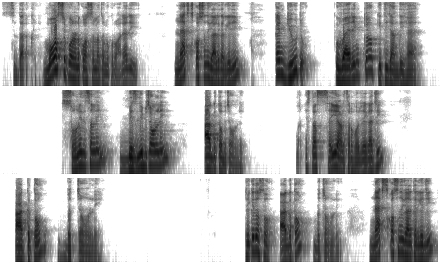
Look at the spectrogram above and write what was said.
ਸਿੱਧਾ ਰੱਖਣ ਲਈ। ਮੋਸਟ ਇੰਪੋਰਟੈਂਟ ਕੁਐਸਚਨ ਮੈਂ ਤੁਹਾਨੂੰ ਕਰਵਾ ਰਿਹਾ ਜੀ। ਨੈਕਸਟ ਕੁਐਸਚਨ ਦੀ ਗੱਲ ਕਰੀਏ ਜੀ। ਕੰਡਿਊਟ ਵਾਇਰਿੰਗ ਕਿਉਂ ਕੀਤੀ ਜਾਂਦੀ ਹੈ? ਸੋਨੀ ਦਿਸਣ ਲਈ, ਬਿਜਲੀ ਬਚਾਉਣ ਲਈ, ਅੱਗ ਤੋਂ ਬਚਾਉਣ ਲਈ। ਇਸ ਦਾ ਸਹੀ ਆਨਸਰ ਹੋ ਜਾਏਗਾ ਜੀ, ਅੱਗ ਤੋਂ ਬਚਾਉਣ ਲਈ। ਠੀਕ ਹੈ ਦੋਸਤੋ, ਅੱਗ ਤੋਂ ਬਚਾਉਣ ਲਈ। ਨੈਕਸਟ ਕੁਐਸਚਨ ਦੀ ਗੱਲ ਕਰੀਏ ਜੀ।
